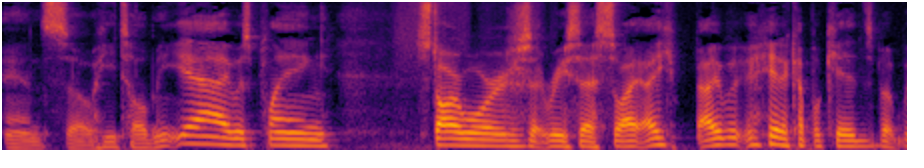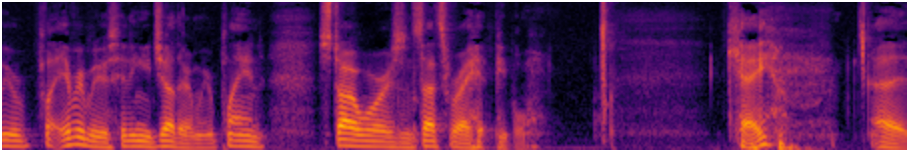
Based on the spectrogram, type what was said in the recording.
And so he told me, yeah, I was playing Star Wars at recess. So I, I, I hit a couple kids, but we were play, everybody was hitting each other, and we were playing Star Wars, and so that's where I hit people. Okay uh,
